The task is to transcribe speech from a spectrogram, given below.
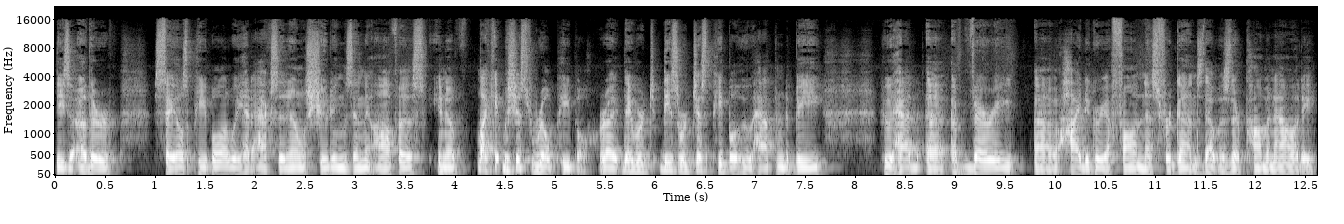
these other salespeople. We had accidental shootings in the office. You know, like it was just real people, right? They were these were just people who happened to be who had a, a very uh, high degree of fondness for guns. That was their commonality.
